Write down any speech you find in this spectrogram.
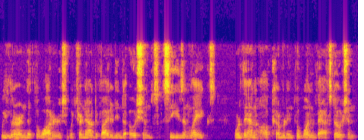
We learn that the waters, which are now divided into oceans, seas, and lakes, were then all covered into one vast ocean,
